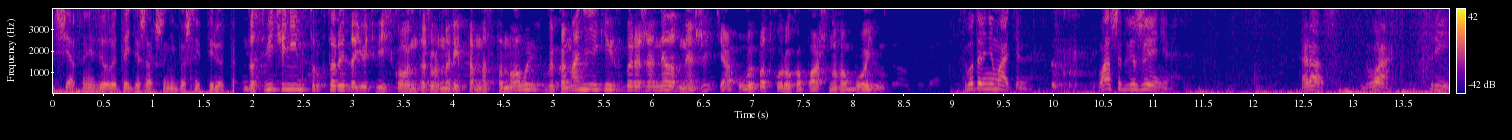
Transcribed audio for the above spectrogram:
сейчас они сделали третий шаг, что они пошли вперед. Досвідчені інструктори дають військовим та журналістам настанови, виконання яких збереже не одне життя у випадку рукопашного бою. Смотрим внимательно. Ваше движение. Раз, два, три,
